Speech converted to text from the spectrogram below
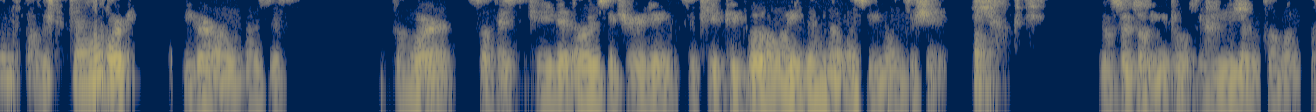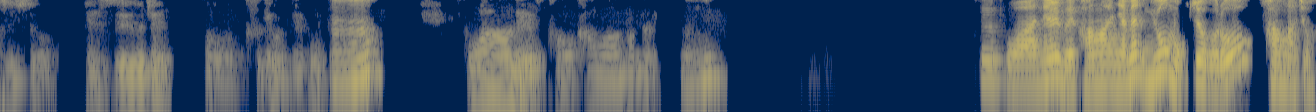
음, more bigger offenses, the more sophisticated our security to keep people away and the less we want to share. 에휴, 그치. 역설적이게도 의미는 더 많아질수록 펜스를 더 크게 만들고 음, 보안을 더 강화하면 음. 그 보안을 왜 강화하냐면 요 목적으로 강화하죠.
